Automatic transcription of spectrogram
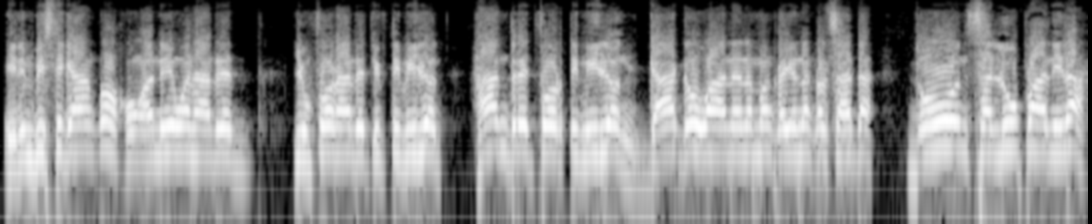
Inimbestigahan ko kung ano yung 100, yung 450 million. 140 million. Gagawa na naman kayo ng kalsada doon sa lupa nila.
